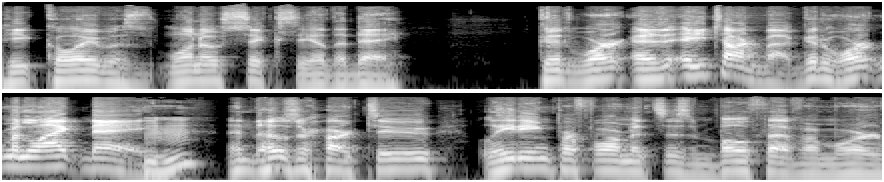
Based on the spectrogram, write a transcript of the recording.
he Coy was 106 the other day. Good work. As you talk about good workmanlike day, and those are our two leading performances, and both of them were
